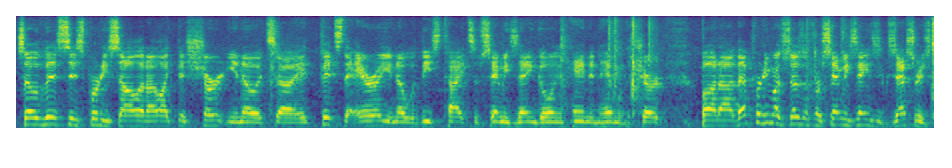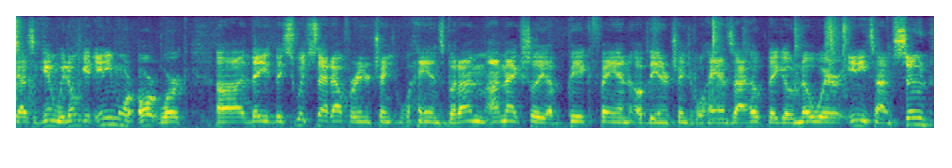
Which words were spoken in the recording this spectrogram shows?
So this is pretty solid. I like this shirt. You know, it's uh, it fits the era, you know, with these tights of Sami Zayn going hand in hand with the shirt. But uh, that pretty much does it for Sami Zayn's accessories, guys. Again, we don't get any more artwork. Uh, they, they switched that out for interchangeable hands, but I'm, I'm actually a big fan of the interchangeable hands. I hope they go nowhere anytime soon.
